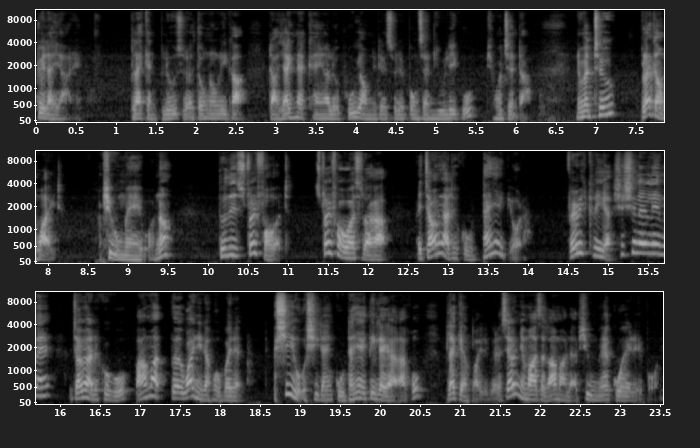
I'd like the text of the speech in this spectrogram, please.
တွေ့လိုက်ရတယ်ပေါ့ black and blue ဆိုတဲ့အသုံးအနှုန်းလေးကဒါရိုက်နှက်ခံရလို့ဖူးယောင်နေတဲ့ဆိုတဲ့ပုံစံမျိုးလေးကိုပြောချင်တာ Number 2 black and white အဖြူမဲပေါ့နော်သူဒီ straightforward straightforward ဆိုတာကအကြောင်းအရာတစ်ခုကိုတိုက်ရိုက်ပြောတာ very clear ရှင်းရှင်းလင်းလင်းပဲအကြောင်းအရာတစ်ခုကိုဘာမှသွယ်ဝိုက်နေတာမဟုတ်ဘဲနဲ့အရှိကိုအရှိတိုင်းကိုတိုက်ရိုက်သိလိုက်ရတာကို black and white လို့ပြောတယ်ဆရာတို့မြန်မာစကားမှာလည်းအဖြူမဲကွဲတယ်ပေါ့လေ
